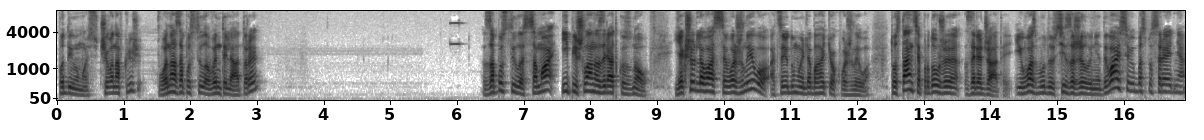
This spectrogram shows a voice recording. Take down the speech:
Подивимось, чи вона включена. Вона запустила вентилятори. Запустилась сама і пішла на зарядку знов. Якщо для вас це важливо, а це я думаю для багатьох важливо, то станція продовжує заряджати. І у вас будуть всі зажилені девайси безпосередньо,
